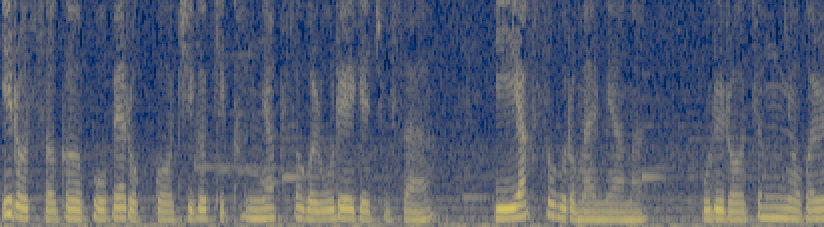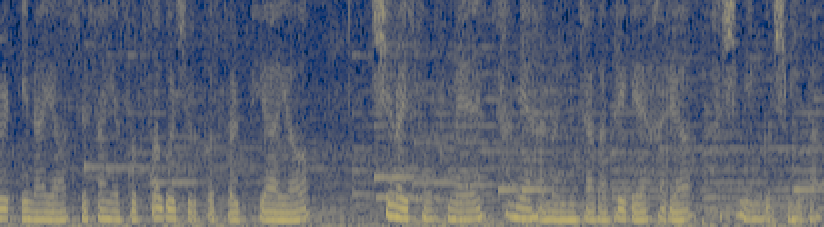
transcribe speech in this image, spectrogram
이로써 그 보배롭고 지극히 큰 약속을 우리에게 주사 이 약속으로 말미암아 우리로 정욕을 인하여 세상에서 썩어질 것을 피하여 신의 성품에 참여하는 자가 되게 하려 하심인 것입니다.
